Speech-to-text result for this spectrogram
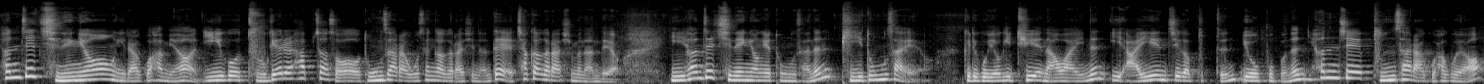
현재 진행형이라고 하면 이거 두 개를 합쳐서 동사라고 생각을 하시는데 착각을 하시면 안 돼요. 이 현재 진행형의 동사는 비동사예요. 그리고 여기 뒤에 나와 있는 이 ing가 붙은 이 부분은 현재 분사라고 하고요.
